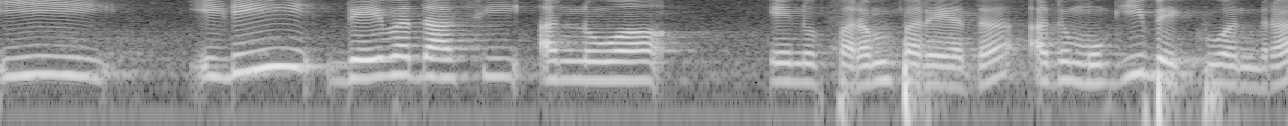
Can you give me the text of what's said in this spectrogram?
ಈ ಇಡೀ ದೇವದಾಸಿ ಅನ್ನುವ ಏನು ಪರಂಪರೆ ಅದ, ಅದು ಮುಗಿಬೇಕು ಅಂದ್ರೆ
